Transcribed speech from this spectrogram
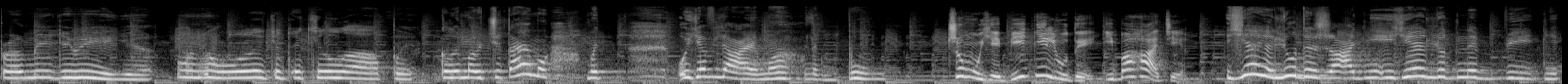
Про медведя. У нього великі такі лапи. Коли ми читаємо, ми уявляємо. Чому є бідні люди і багаті? Є люди жадні і є люди не бідні.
